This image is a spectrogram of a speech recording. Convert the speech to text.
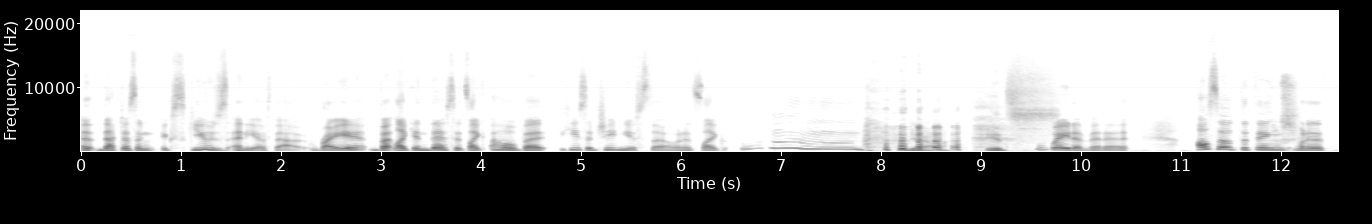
uh, that doesn't excuse any of that right? But like in this it's like oh but he's a genius though. And it's like mm. yeah, it's. wait a minute. Also the thing one of the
